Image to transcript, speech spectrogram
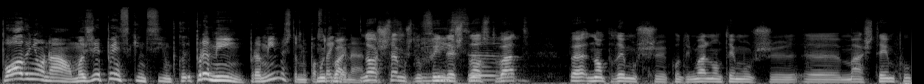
podem ou não, mas eu penso que inicia bocadinho. Para mim, para mim, mas também posso Muito estar bem, enganado. nós estamos no E fim deste isso- nosso debate. Não podemos continuar, não temos eh, mais tempo.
